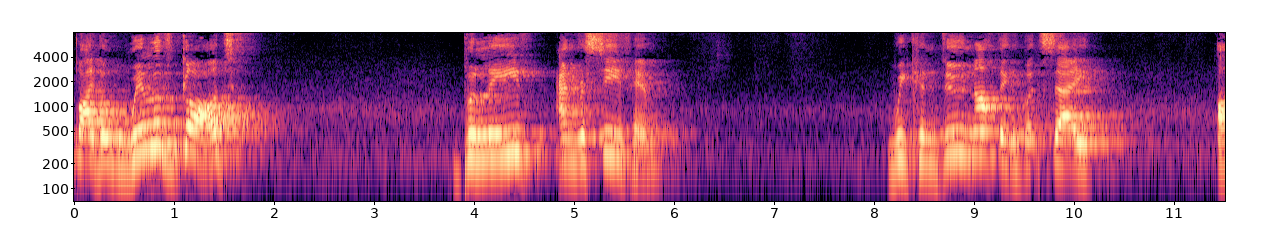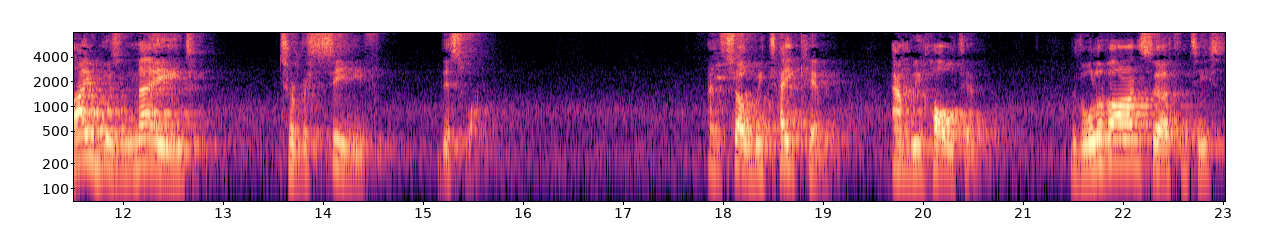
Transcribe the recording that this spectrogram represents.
by the will of God, believe and receive Him, we can do nothing but say, I was made to receive this one. And so we take Him and we hold Him with all of our uncertainties,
